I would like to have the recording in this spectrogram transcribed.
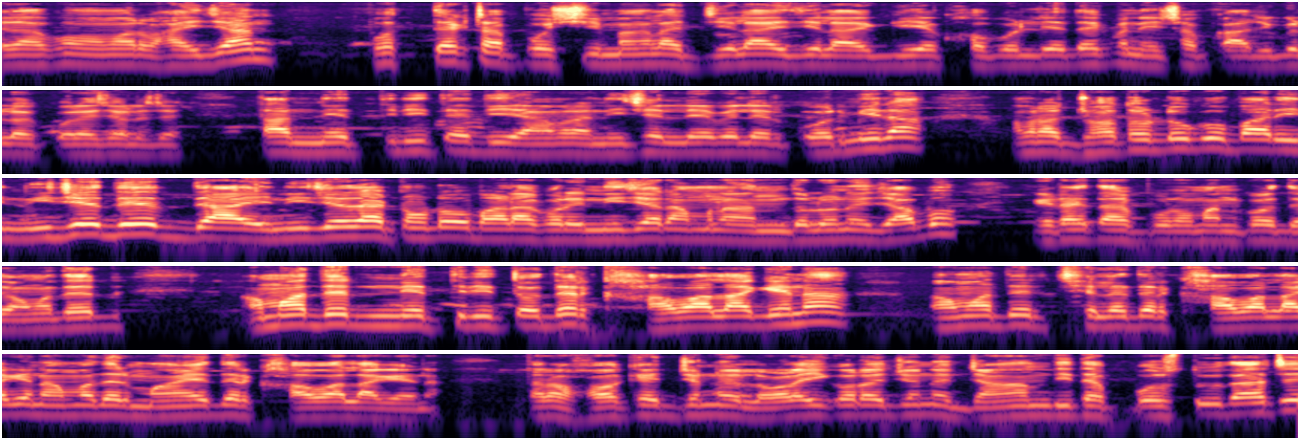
এরকম আমার ভাইজান প্রত্যেকটা পশ্চিমবাংলার জেলায় জেলায় গিয়ে খবর নিয়ে দেখবেন এইসব কাজগুলো করে চলেছে। তার নেতৃত্বে দিয়ে আমরা নিচের লেভেলের কর্মীরা আমরা যতটুকু পারি নিজেদের দায়, নিজেরা টোটো ভাড়া করে নিজেরা আমরা আন্দোলনে যাব, এটাই তার প্রমাণ করে দেয় আমাদের আমাদের নেতৃত্বদের খাওয়া লাগে না, আমাদের ছেলেদের খাওয়া লাগে না, আমাদের মায়েদের খাওয়া লাগে না। তারা হকের জন্য, লড়াই করার জন্য জান দিতে প্রস্তুত আছে,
